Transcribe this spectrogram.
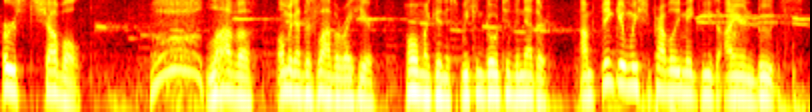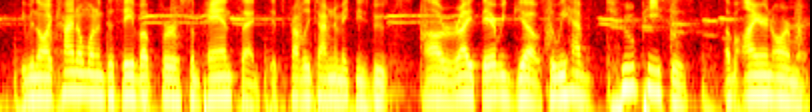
cursed shovel. lava. Oh my god, there's lava right here. Oh my goodness, we can go to the nether. I'm thinking we should probably make these iron boots. Even though I kind of wanted to save up for some pants, I, it's probably time to make these boots. All right, there we go. So we have two pieces of iron armor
